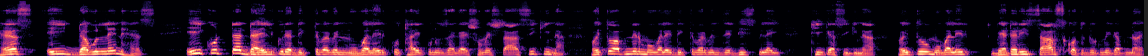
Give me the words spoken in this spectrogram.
hash eight double nine hash. এই কোডটা ডায়াল করে দেখতে পারবেন মোবাইলের কোথায় কোনো জায়গায় সমস্যা আছে কি না। হয়তো আপনার মোবাইলে দেখতে পারবেন যে ডিসপ্লে ঠিক আছে কি না। হয়তো মোবাইলের ব্যাটারি চার্জ কতটুকু মেকআপ নয়।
